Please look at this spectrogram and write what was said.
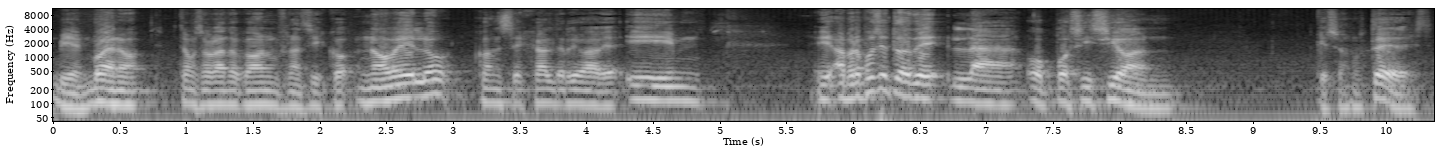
Bien, bueno, estamos hablando con Francisco Novelo, concejal de Rivadavia. Y, a propósito de la oposición, que son ustedes,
